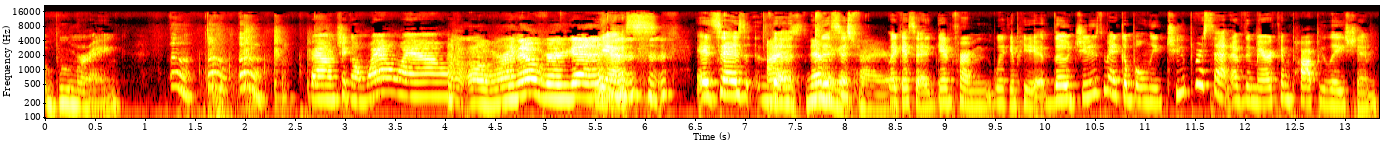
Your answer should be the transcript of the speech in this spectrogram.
a boomerang uh, uh, uh. brown chicken wow wow Over and over again. Yes. It says never this is tired. like I said again from Wikipedia. Though Jews make up only two percent of the American population,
